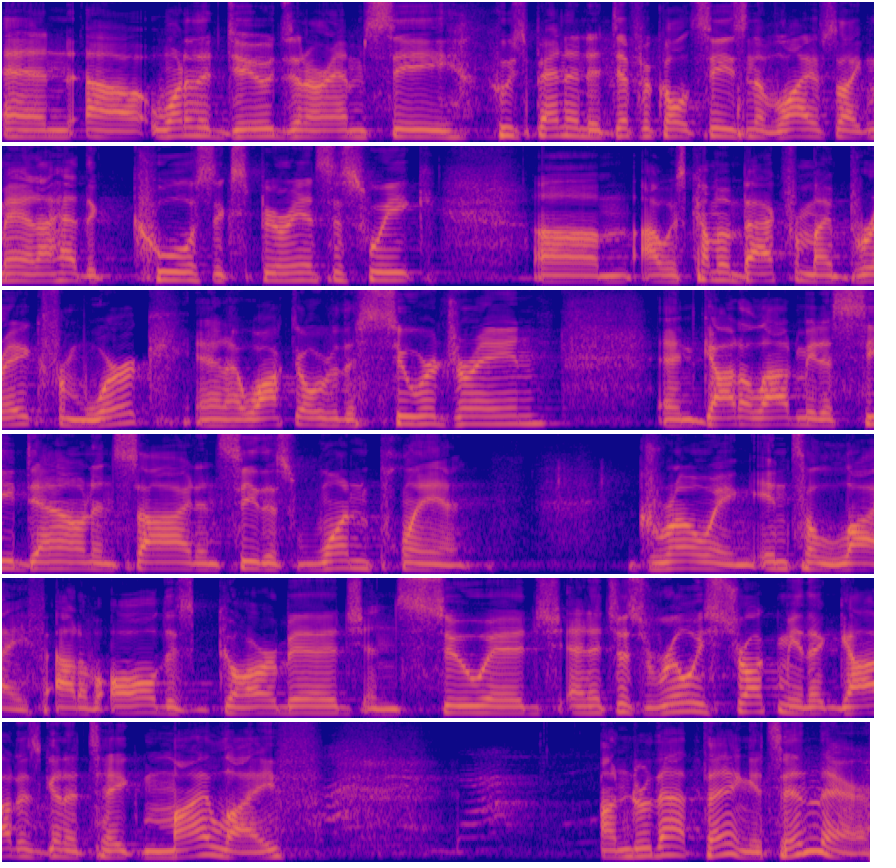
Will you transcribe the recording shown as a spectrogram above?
And uh, one of the dudes in our MC who's been in a difficult season of life is like, man, I had the coolest experience this week. Um, I was coming back from my break from work, and I walked over the sewer drain, and God allowed me to see down inside and see this one plant growing into life out of all this garbage and sewage. And it just really struck me that God is going to take my life under that thing. It's in there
